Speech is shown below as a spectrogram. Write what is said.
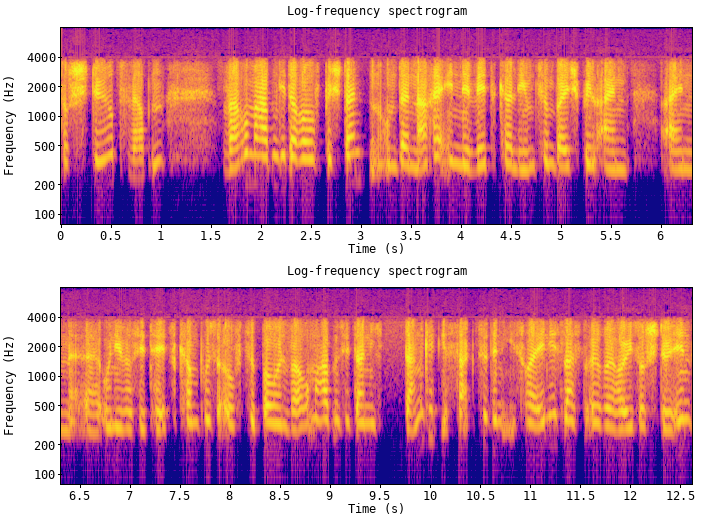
zerstört werden? Warum haben die darauf bestanden, um dann nachher in Nevet Kalim zum Beispiel ein, ein äh, Universitätscampus aufzubauen? Warum haben sie da nicht Danke gesagt zu den Israelis, lasst eure Häuser stehen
